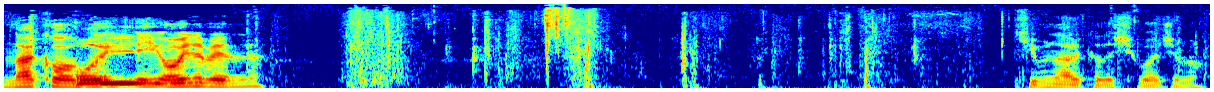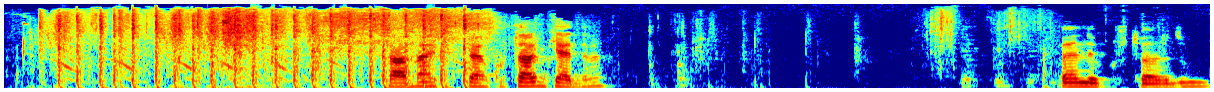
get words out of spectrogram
Nak oldu. Oy. İyi oyna benimle. Kimin arkadaşı bu acaba? Tamam ben, ben kurtardım kendimi. Ben de kurtardım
